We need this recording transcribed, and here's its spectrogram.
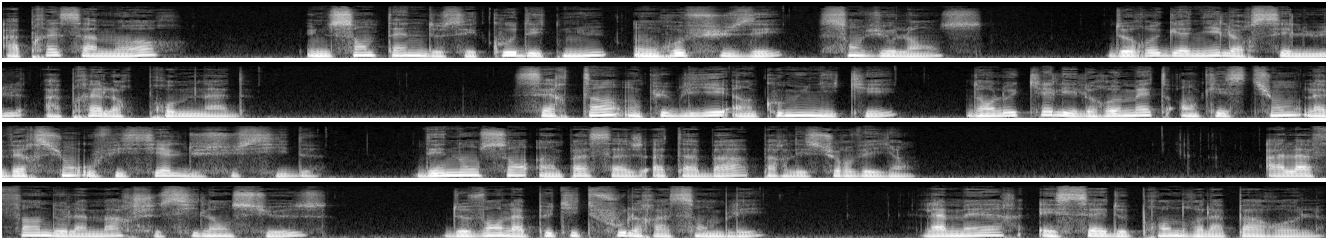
Après sa mort, une centaine de ses co-détenus ont refusé, sans violence, de regagner leurs cellules après leur promenade. Certains ont publié un communiqué dans lequel ils remettent en question la version officielle du suicide, dénonçant un passage à tabac par les surveillants. À la fin de la marche silencieuse, devant la petite foule rassemblée, la mère essaie de prendre la parole.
